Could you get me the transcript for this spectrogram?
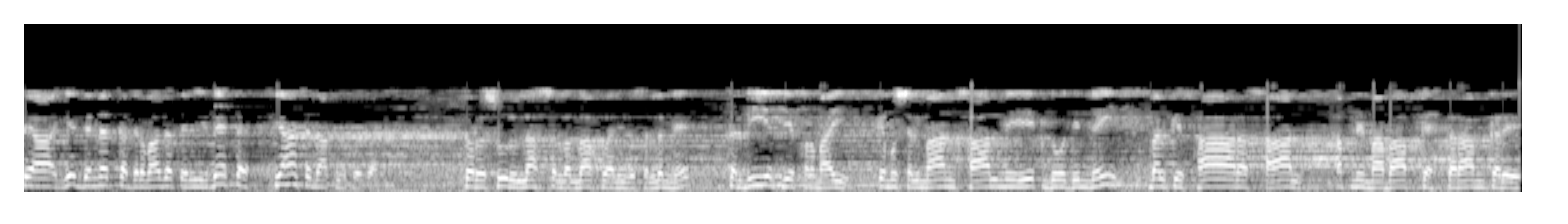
سے آ، یہ جنت کا دروازہ تیرے لیے بہتر یہاں سے داخل ہو جائے تو رسول اللہ صلی اللہ علیہ وسلم نے تربیت یہ فرمائی کہ مسلمان سال میں ایک دو دن نہیں بلکہ سارا سال اپنے ماں باپ کا احترام کرے،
